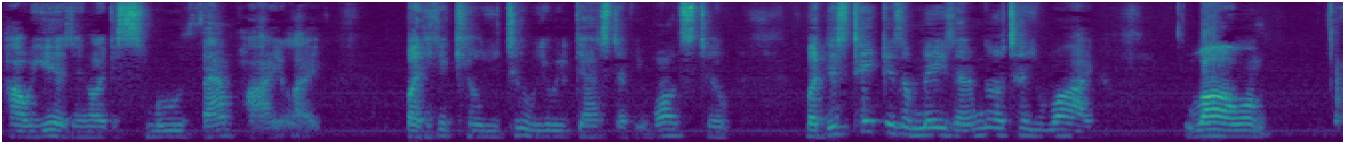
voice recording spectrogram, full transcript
how he is, you know, like a smooth vampire, like, but he could kill you too, he against if he wants to. But this take is amazing. I'm going to tell you why. While um,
